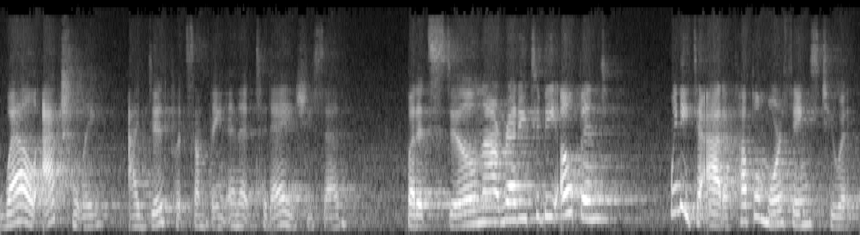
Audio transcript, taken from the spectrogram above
Well, actually, I did put something in it today, she said. But it's still not ready to be opened. We need to add a couple more things to it.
